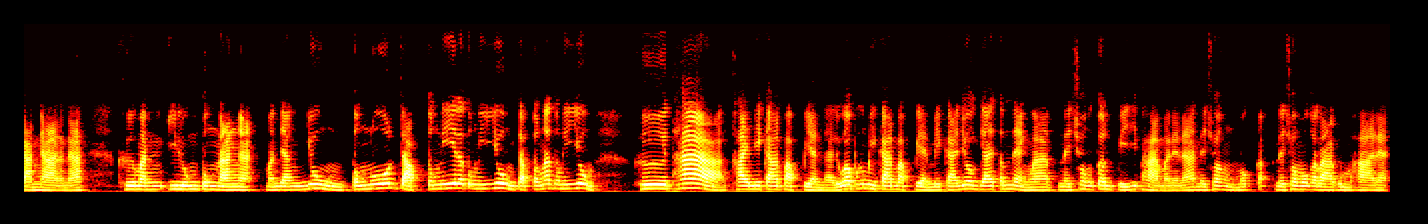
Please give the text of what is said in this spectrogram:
การงานนะนะคือมันอีลุงตุงนางอะ มันยังยุ่งตรงนู้นจับตรงนี้แล้วตรงนี้ยุ่ง จับตรงนั้นตรงนี้ยุ่ง คือถ้าใครมีการปรับเปลี่ยนหรือว่าเพิ่งมีการปรับเปลี่ยนมีการโยกย้ายตำแหน่งมาในช่วงต้นปีที่ผ่านมาเนี่ยนะในช่วงมกในช่วงมกราคมพาเนี่ย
